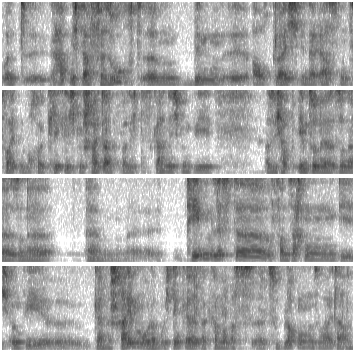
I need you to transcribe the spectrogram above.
und äh, habe mich da versucht, ähm, bin äh, auch gleich in der ersten, zweiten Woche kläglich gescheitert, weil ich das gar nicht irgendwie, also ich habe eben so eine so eine so eine ähm, Themenliste von Sachen, die ich irgendwie äh, gerne schreiben oder wo ich denke, da kann man was äh, zu blocken und so weiter. Und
